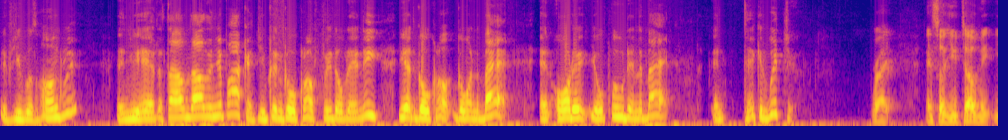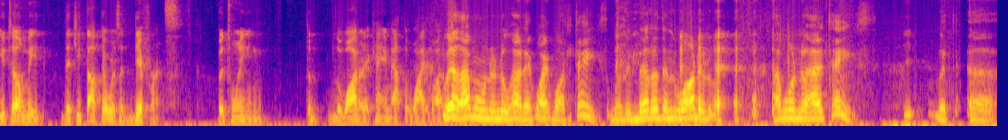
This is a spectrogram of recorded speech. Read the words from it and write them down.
if you was hungry and you had a thousand dollars in your pocket, you couldn't go across the street over there and eat. You had to go across, go in the back and order your food in the back and take it with you. Right. And so you told me you told me that you thought there was a difference between the the water that came out the white water. Well, I wanted to know how that white water tastes. Was it better than the water? I want to know how it tastes. But uh,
